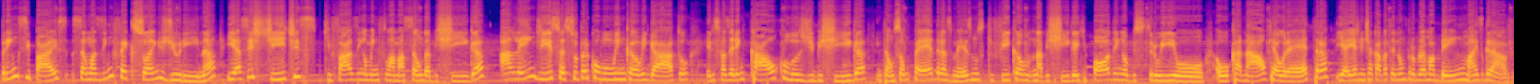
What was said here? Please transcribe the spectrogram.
principais são as infecções de urina e as cistites, que fazem uma inflamação da bexiga. Além disso, é super comum em cão e gato eles fazerem cálculos de bexiga. Então, são pedras mesmo que ficam na bexiga e que podem obstruir o, o canal, que é a uretra. E aí a gente acaba tendo um problema bem mais grave.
